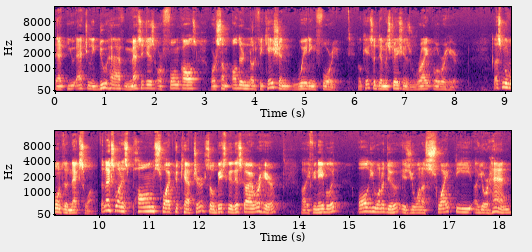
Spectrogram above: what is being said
that you actually do have messages or phone calls or some other notification waiting for you. Okay, so demonstration is right over here. Let's move on to the next one. The next one is palm swipe to capture. So basically this guy over here, uh, if you enable it, all you want to do is you want to swipe the uh, your hand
